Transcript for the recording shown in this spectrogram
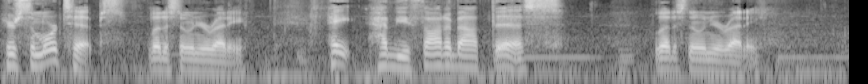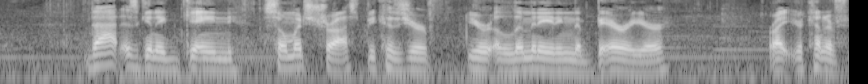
Here's some more tips. Let us know when you're ready. Hey, have you thought about this? Let us know when you're ready that is going to gain so much trust because you're you're eliminating the barrier, right? You're kind of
